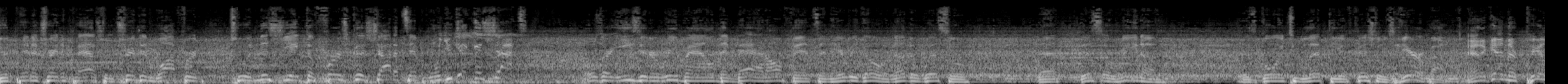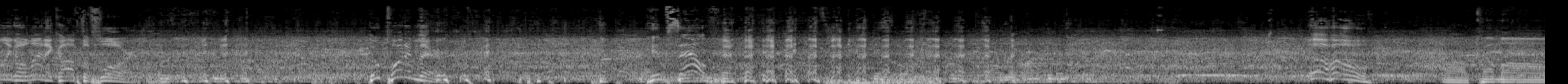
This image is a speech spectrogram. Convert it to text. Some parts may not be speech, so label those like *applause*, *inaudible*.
Good penetrating pass from Trendon Watford to initiate the first good shot attempt. When you get good shots, those are easier to rebound than bad offense. And here we go, another whistle that this arena is going to let the officials hear about. And again, they're peeling Olynyk off the floor. *laughs* Who put him there? Himself. *laughs* *laughs* oh. Oh, come on,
